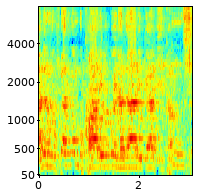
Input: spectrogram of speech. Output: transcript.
هذا المفرد من بخاري وغير ذلك خمس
